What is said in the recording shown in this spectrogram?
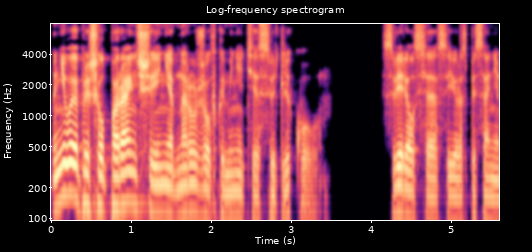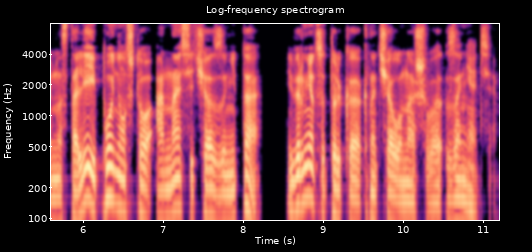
На него я пришел пораньше и не обнаружил в кабинете Светлякову. Сверился с ее расписанием на столе и понял, что она сейчас занята и вернется только к началу нашего занятия.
